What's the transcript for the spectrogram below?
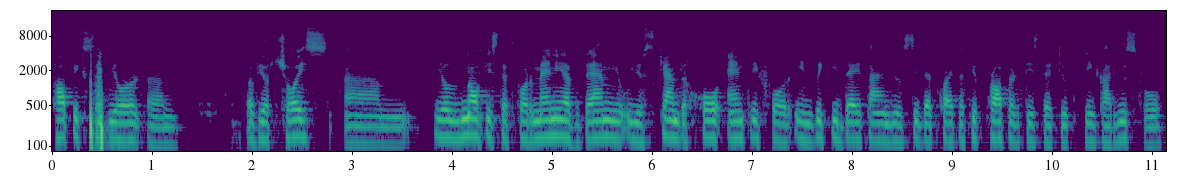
topics of your um, of your choice, um, you'll notice that for many of them, you, you scan the whole entry for in Wikidata, and you'll see that quite a few properties that you think are useful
